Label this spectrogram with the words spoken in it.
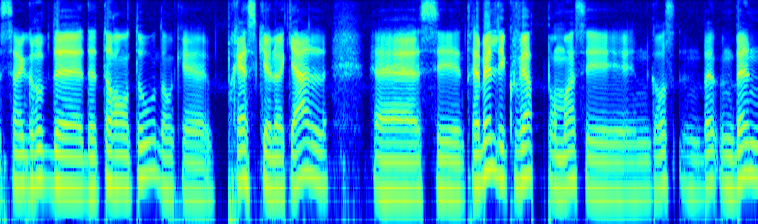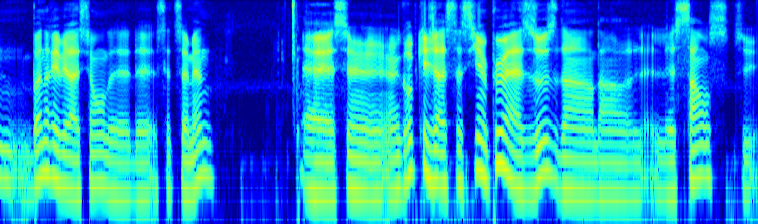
c'est un groupe de, Toronto, donc euh, presque local. Euh, c'est une très belle découverte pour moi. C'est une grosse, une, bonne- bonne, révélation de, cette semaine. C'est un, groupe que j'ai associé un peu à Zeus dans, le, sens du,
